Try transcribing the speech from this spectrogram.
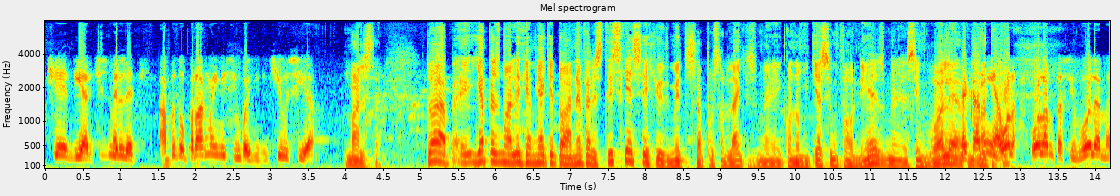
και διαρκής μελέτη. Αυτό το πράγμα είναι η συγκολητική ουσία. Μάλιστα. Τώρα, ε, για πες μου αλήθεια, μια και το ανέφερες, τι σχέση έχει ο Δημήτρης Αποστολάκης με οικονομικές συμφωνίες, με συμβόλαια. Με καμία, όλα, όλα με τα συμβόλαια, με,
